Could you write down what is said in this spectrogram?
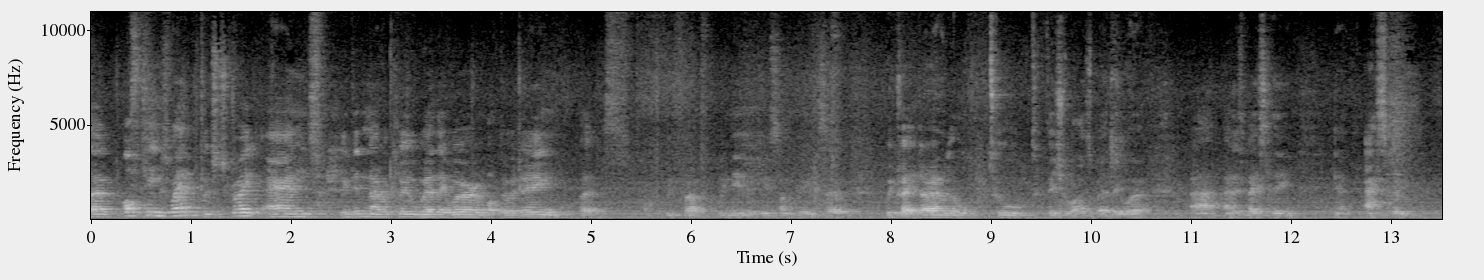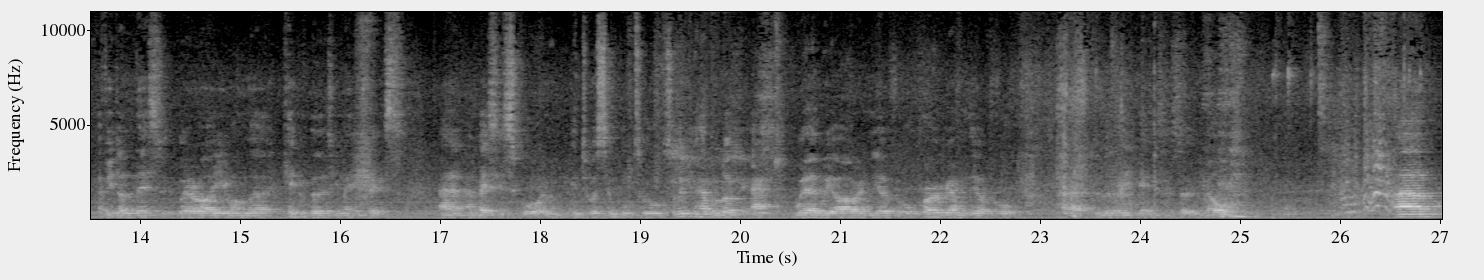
So off teams went, which was great, and we didn't have a clue where they were and what they were doing, but we felt we needed to do something, so we created our own little tool to visualize where they were, uh, and it's basically, you know, ask them, have you done this, where are you on the capability matrix, and, and basically score them into a simple tool, so we can have a look at where we are in the overall program, the overall uh, delivery, getting to certain goals. Um,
